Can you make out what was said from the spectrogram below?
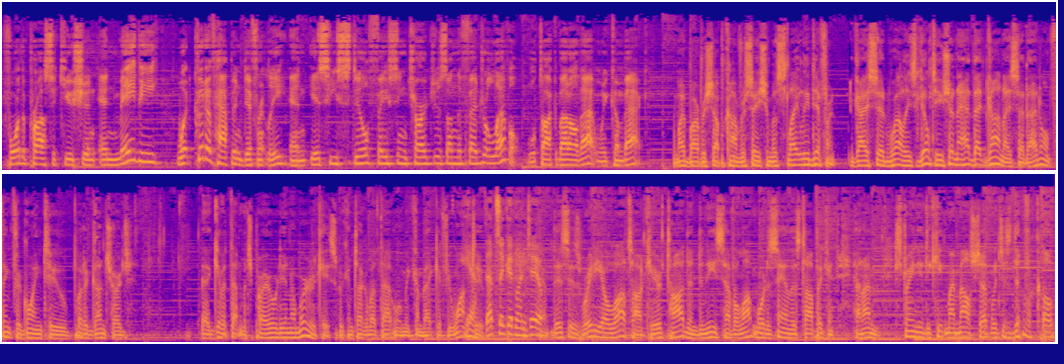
for the prosecution and maybe what could have happened differently. And is he still facing charges on the federal level? We'll talk about all that when we come back. My barbershop conversation was slightly different. The guy said, Well, he's guilty. He shouldn't have had that gun. I said, I don't think they're going to put a gun charge, uh, give it that much priority in a murder case. We can talk about that when we come back if you want yeah, to. that's a good one, too. Yeah, this is Radio Law Talk here. Todd and Denise have a lot more to say on this topic, and, and I'm straining to keep my mouth shut, which is difficult,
